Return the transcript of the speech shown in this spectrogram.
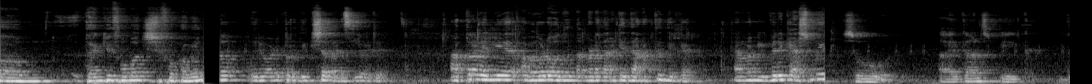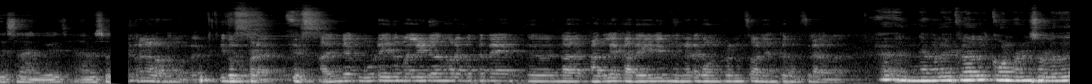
Actually, you so much for much for coming. ഒരുപാട് പ്രതീക്ഷ മനസ്സിൽ വരും. അത്ര വലിയ അപകടമൊന്നും നമ്മുടെ നാട്ടിൽ നടക്കുന്നില്ല. കാരണം ഇവർ Kashmir so I can't speak this language I am so ഇതുൾപ്പെടെ. അതിന്റെ കൂടെ ഇത് മല്ലിടുക എന്ന് പറയുമ്പോൾ തന്നെ അതിലെ കഥയിലും നിങ്ങളുടെ കോൺഫിഡൻസ് ആണ് ഞങ്ങൾക്ക് മനസ്സിലാകുന്നത്. ഞങ്ങളെക്കാൾ കോൺഫിഡൻസ് ഉള്ളത്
